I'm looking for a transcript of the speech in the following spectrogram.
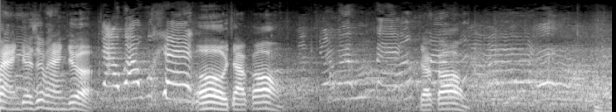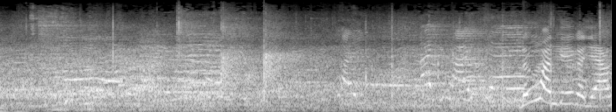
Xếp hàng chưa, xếp hàng chưa? chào ba quốc khen Ừ, chào con. Chào con. Đứng qua anh kia rồi vào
